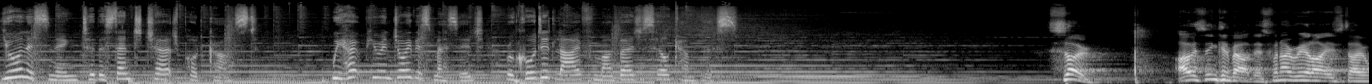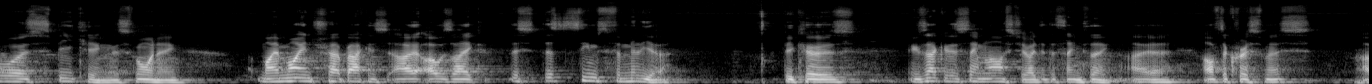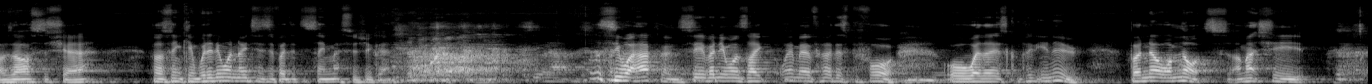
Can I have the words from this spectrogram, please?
You're listening to the Centre Church podcast. We hope you enjoy this message recorded live from our Burgess Hill campus. So, I was thinking about this when I realized I was speaking this morning. My mind tracked back and I, I was like, this, this seems familiar because exactly the same last year I did the same thing. I, uh, after Christmas, I was asked to share. So I was thinking, would anyone notice if I did the same message again? see what happens. see what happens. See if anyone's like, wait a minute, I've heard this before, or whether it's completely new. But no, I'm not. I'm actually,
